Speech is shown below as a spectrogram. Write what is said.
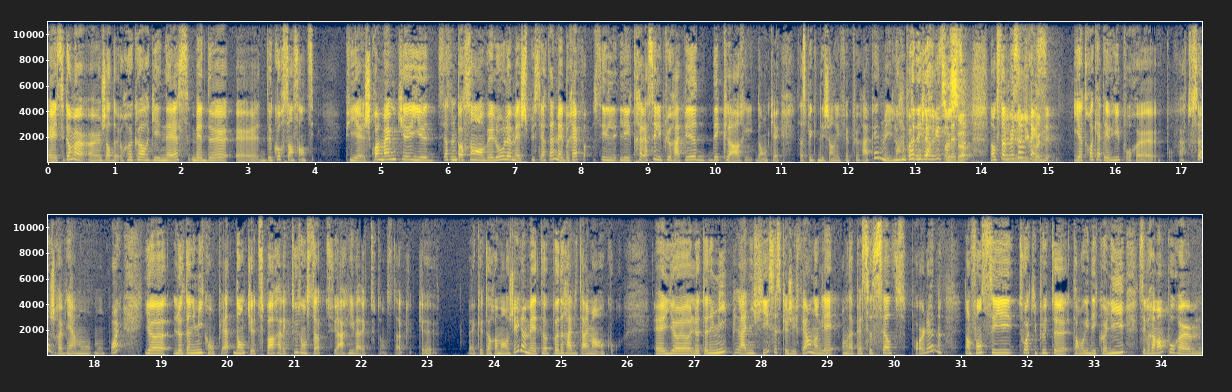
Euh, c'est comme un, un, genre de record Guinness, mais de, euh, de course en sentier. Puis euh, je crois même qu'il y a certaines portions en vélo, là, mais je suis plus certaine. Mais bref, c'est les traversées les plus rapides déclarées. Donc, euh, ça se peut que des gens les fait plus rapides, mais ils l'ont pas déclaré sur le site. Donc, c'est un peu ça le principe. Il y a trois catégories pour, euh, pour faire tout ça. Je reviens à mon, mon point. Il y a l'autonomie complète. Donc, tu pars avec tout ton stock, tu arrives avec tout ton stock que, ben, que tu auras mangé, là, mais tu n'as pas de ravitaillement en cours. Euh, il y a l'autonomie planifiée, c'est ce que j'ai fait. En anglais, on appelle ça self-supported. Dans le fond, c'est toi qui peux t'envoyer des colis. C'est vraiment pour euh,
